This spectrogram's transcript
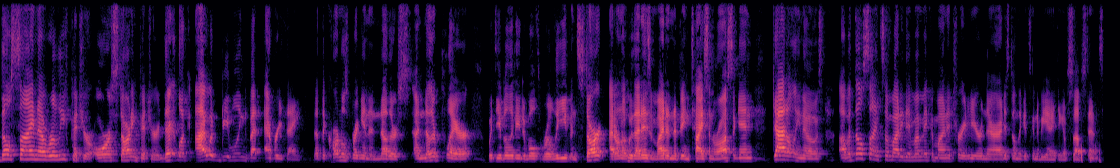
they'll sign a relief pitcher or a starting pitcher. They're, look, I would be willing to bet everything that the Cardinals bring in another another player with the ability to both relieve and start. I don't know who that is. It might end up being Tyson Ross again. God only knows. Uh, but they'll sign somebody. They might make a minor trade here and there. I just don't think it's going to be anything of substance.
